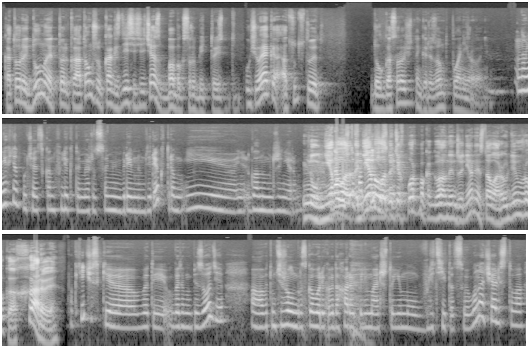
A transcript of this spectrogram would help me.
который думает только о том, что как здесь и сейчас бабок срубить. То есть у человека отсутствует долгосрочный горизонт планирования. Но у них нет, получается, конфликта между самим временным директором и главным инженером. Ну, не, было, фактически... не было до тех пор, пока главный инженер не стал орудием в руках Харви. Фактически в, этой, в этом эпизоде, а, в этом тяжелом разговоре, когда Харви понимает, что ему влетит от своего начальства,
